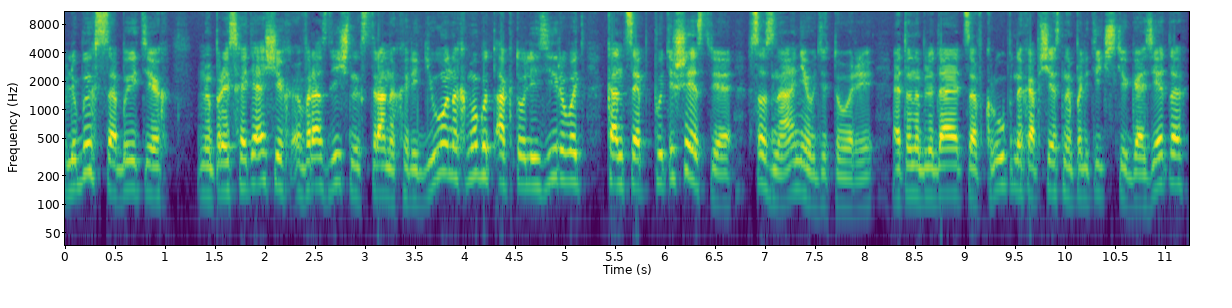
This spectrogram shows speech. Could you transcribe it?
в любых событиях, происходящих в различных странах и регионах, могут актуализировать концепт путешествия в сознании аудитории. Это наблюдается в крупных общественно-политических газетах,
